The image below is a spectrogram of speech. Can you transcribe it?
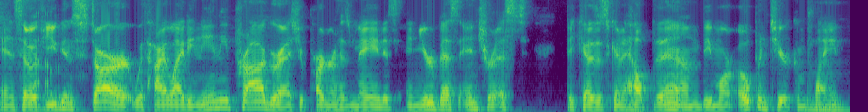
And so, if you can start with highlighting any progress your partner has made, it's in your best interest because it's going to help them be more open to your complaint. Mm.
